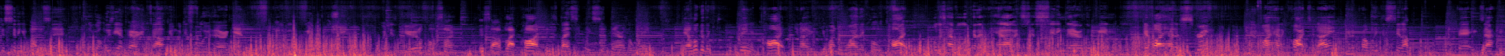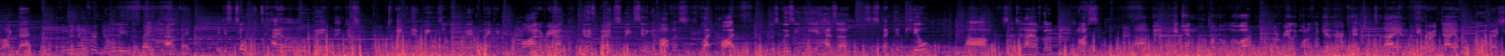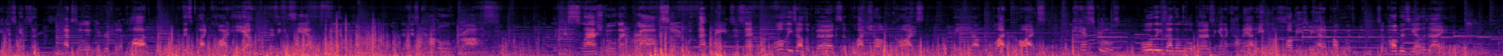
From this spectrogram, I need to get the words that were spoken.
just sitting above us there. So we've got our peregrine falcon. We just flew her again. Which is beautiful. So this uh, black kite can just basically sit there in the wind. Now look at the being a kite. You know, you wonder why they're called a kite. Well, just have a look at it. How it's just sitting there in the wind. If I had a string and if I had a kite today, it'd probably just sit up there exactly like that. But the maneuverability that they have, they they just tilt the tail a little bit, and then just tweak their wings glide around. And this bird's been sitting above us, black kite, because Lizzy here has a suspected kill. Um, so today I've got a nice um, bit of pigeon on the lure. I really wanted to get her attention today and give her a day on the lure where she just gets to absolutely rip it apart. But this black kite here, as you can see out the field, they've just cut all the grass. They've just slashed all that grass. So what that means is that all these other birds, the black-shouldered kites, the, um, black kites, the kestrels, all these other little birds are going to come out. Even the hobbies. We had a problem with some hobbies the other day.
